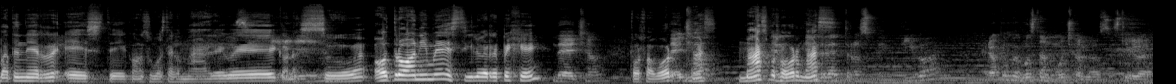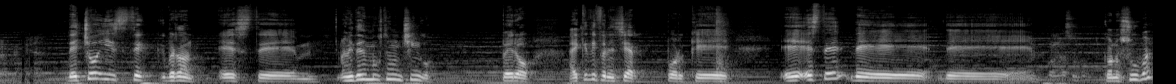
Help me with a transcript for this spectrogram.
va a tener este. Konosuba está con madre, güey. Sí. Konosuba. Otro anime estilo RPG. De hecho, Por favor, hecho, más. Más, por en- favor, más. Creo que me gustan mucho los estilos RPG. De hecho, este. Perdón. Este. A mí también me gustan un chingo. Pero hay que diferenciar. Porque eh, este de. de. Konosuba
